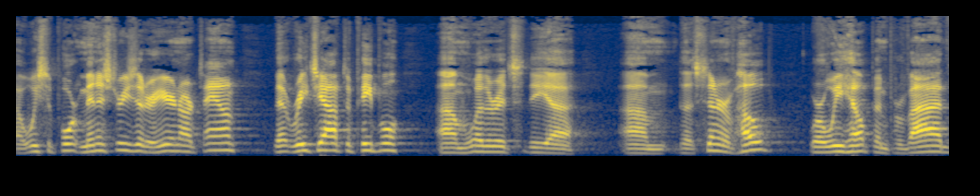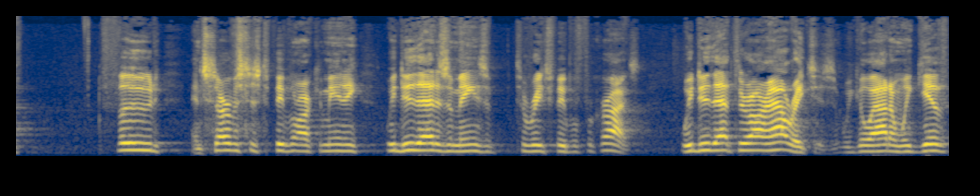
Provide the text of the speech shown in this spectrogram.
uh, we support ministries that are here in our town that reach out to people, um, whether it's the uh, um, the Center of Hope, where we help and provide food and services to people in our community. We do that as a means of, to reach people for Christ. We do that through our outreaches. We go out and we give,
